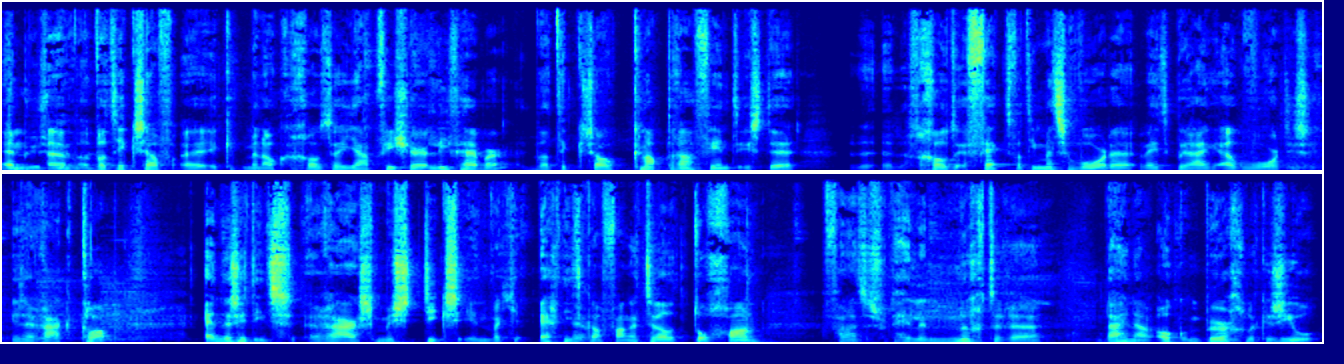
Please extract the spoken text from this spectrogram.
leentje En wat ik zelf, ik ben ook een grote Jaap Fischer liefhebber. Wat ik zo knap eraan vind, is de, de- het grote effect wat hij met zijn woorden weet te bereiken. Elk woord is, is een rake klap. En er zit iets raars, mystieks in, wat je echt niet Ja. kan vangen. Terwijl het toch gewoon vanuit een soort hele nuchtere, bijna ook een burgerlijke ziel.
